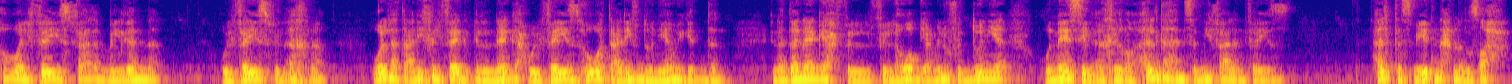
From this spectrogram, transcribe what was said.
هو الفايز فعلا بالجنة والفايز في الآخرة؟ ولا تعريف الفاج الناجح والفايز هو تعريف دنيوي جدا. إن ده ناجح في, في اللي هو بيعمله في الدنيا وناسي الآخرة. هل ده هنسميه فعلا فايز؟ هل تسميتنا إحنا اللي صح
